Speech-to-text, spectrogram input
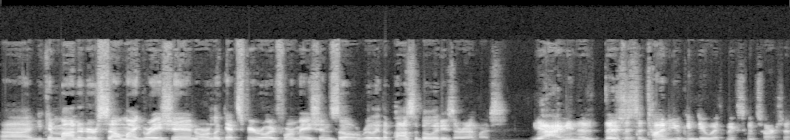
Uh, you can monitor cell migration or look at spheroid formation. So really, the possibilities are endless. Yeah, I mean, there's, there's just a ton you can do with mixed consortia.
